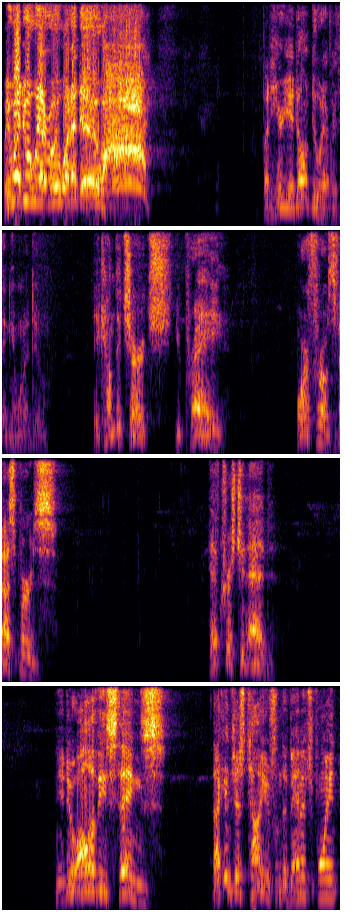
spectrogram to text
We want to do whatever we want to do. Ah! But here you don't do everything you want to do. You come to church, you pray, Orthros, Vespers, you have Christian Ed. And you do all of these things. And I can just tell you from the vantage point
